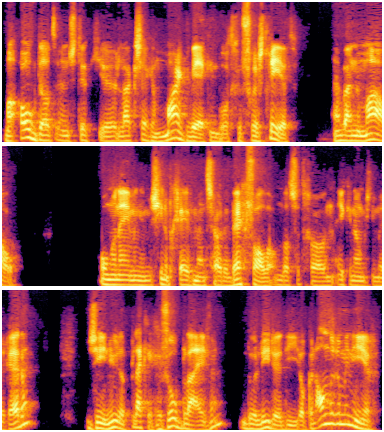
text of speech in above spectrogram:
Maar ook dat een stukje, laat ik zeggen, marktwerking wordt gefrustreerd. En waar normaal ondernemingen misschien op een gegeven moment zouden wegvallen omdat ze het gewoon economisch niet meer redden, zie je nu dat plekken gevuld blijven door lieden die op een andere manier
